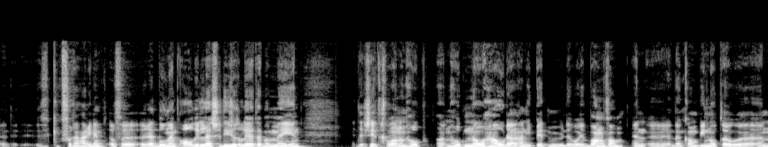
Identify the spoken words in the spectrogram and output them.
Uh, Ferrari neemt, of Red Bull neemt al die lessen die ze geleerd hebben mee. En er zit gewoon een hoop, een hoop know-how daar aan die pitmuur. Daar word je bang van. En dan kan Binotto een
